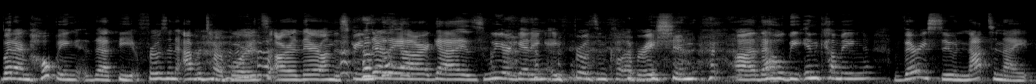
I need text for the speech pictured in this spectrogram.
but I'm hoping that the Frozen avatar boards are there on the screen. There they are, guys. We are getting a Frozen collaboration uh, that will be incoming very soon, not tonight.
